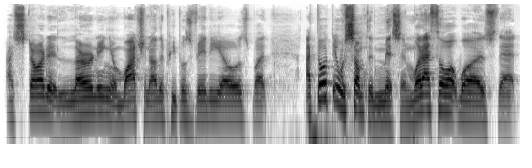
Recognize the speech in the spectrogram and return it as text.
I started learning and watching other people's videos, but I thought there was something missing. What I thought was that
